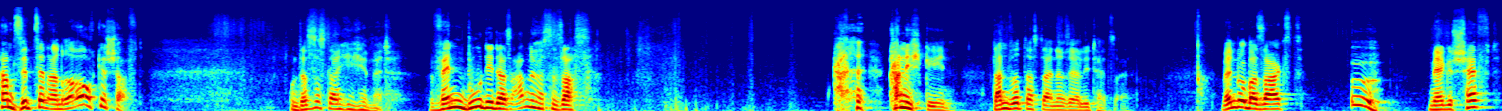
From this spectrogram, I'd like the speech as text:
haben 17 andere auch geschafft. Und das ist das gleiche hiermit. Wenn du dir das anhörst und sagst, kann, nicht gehen, dann wird das deine Realität sein. Wenn du aber sagst, öh, mehr Geschäft,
